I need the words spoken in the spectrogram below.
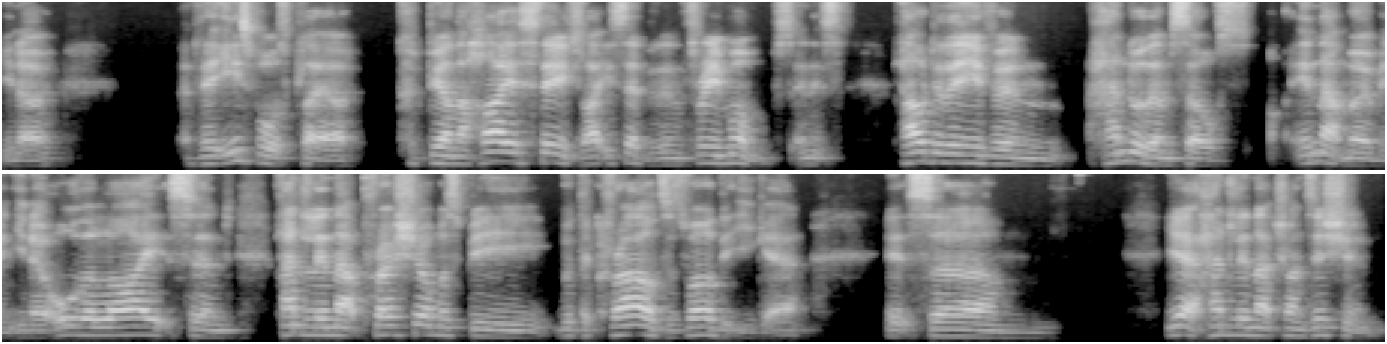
You know, the esports player could be on the highest stage, like you said, within three months, and it's how do they even handle themselves in that moment you know all the lights and handling that pressure must be with the crowds as well that you get. It's um yeah handling that transition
